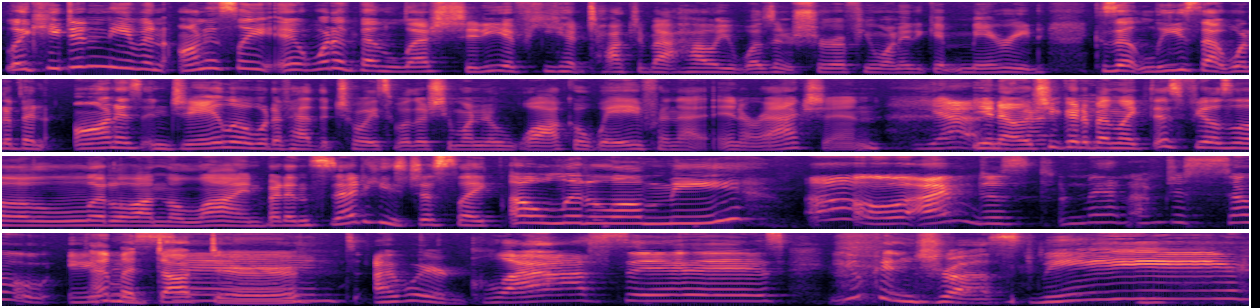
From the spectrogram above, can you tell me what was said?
Like he didn't even honestly. It would have been less shitty if he had talked about how he wasn't sure if he wanted to get married, because at least that would have been honest, and J Lo would have had the choice whether she wanted to walk away from that interaction. Yeah, you know, she could have been like, "This feels a little, little on the line," but instead he's just like, "Oh, little old me." Oh, I'm just man, I'm just so innocent. I'm a doctor. I wear glasses. You can trust me.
